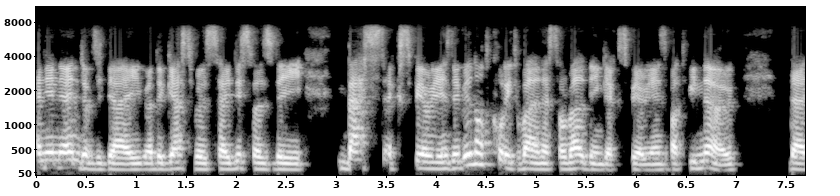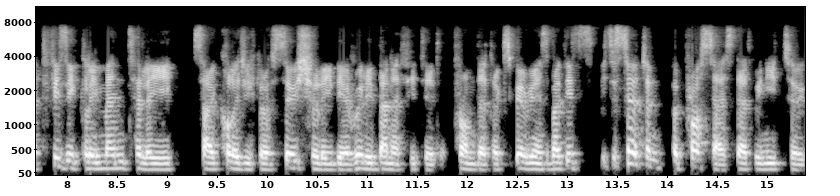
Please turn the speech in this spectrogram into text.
And in the end of the day, the guest will say this was the best experience. They will not call it wellness or well-being experience, but we know that physically, mentally, psychologically, or socially, they really benefited from that experience. But it's it's a certain process that we need to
